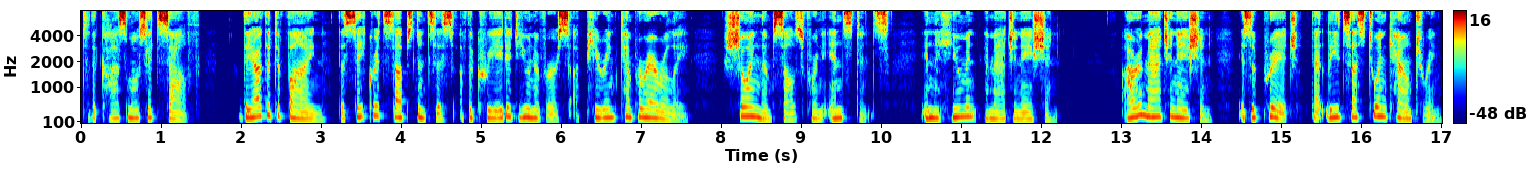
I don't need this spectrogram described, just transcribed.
to the cosmos itself. They are the divine, the sacred substances of the created universe appearing temporarily, showing themselves for an instant in the human imagination. Our imagination is a bridge that leads us to encountering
